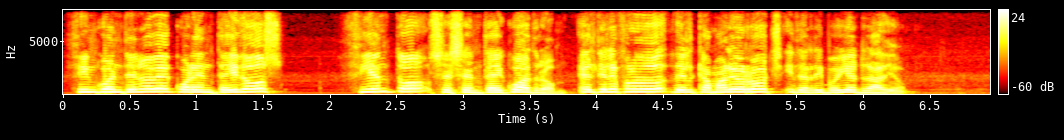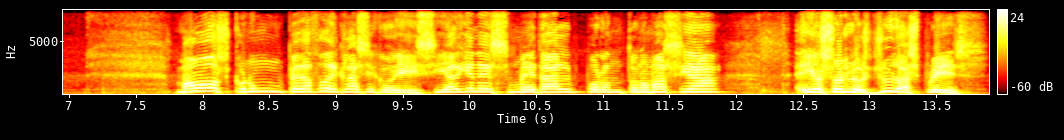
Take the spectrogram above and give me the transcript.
59 42 164. El teléfono del Camareo Roach y de Ripollet Radio. Vamos con un pedazo de clásico y si alguien es metal por antonomasia, ellos son los Judas Priest.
